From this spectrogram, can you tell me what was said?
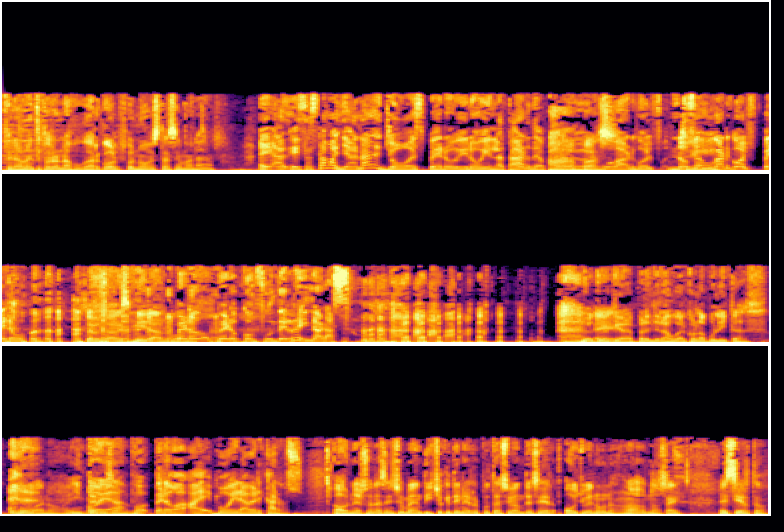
finalmente fueron a jugar golf o no esta semana. Eh, ah, es hasta mañana, yo espero ir hoy en la tarde a Ah, jugar golf. No sé jugar golf, pero... Pero sabes mirar golf. pero, pero confunde reinarás. Yo tengo Eh. que aprender a jugar con las bolitas. Qué bueno, Voy a, interesante. pero voy a ir a ver carros. A don Nelson Asensio me han dicho que tiene reputación de ser hoyo en uno, ¿no? No sé. Es cierto.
